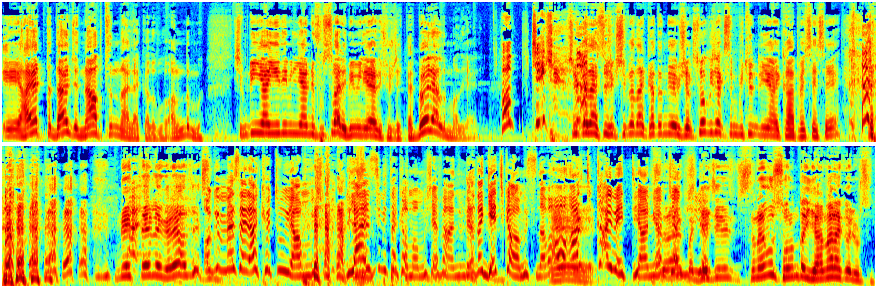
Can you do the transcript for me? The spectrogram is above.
e, hayatta daha önce ne yaptığınla alakalı bu anladın mı? Şimdi dünyanın 7 milyar nüfusu var ya 1 milyara düşürecekler. Böyle alınmalı yani. Hop Çek. Şu kadar çocuk şu kadar kadın diye bir şey yok. Sokacaksın bütün dünyayı KPSS'ye. Netlerine göre alacaksın. O gün mesela kötü uyanmış. lensini takamamış efendim. Ya da geç kalmış sınava. Evet. artık kaybetti yani. Yapacak bir şey yok. Gecenin sınavın sonunda yanarak ölürsün.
